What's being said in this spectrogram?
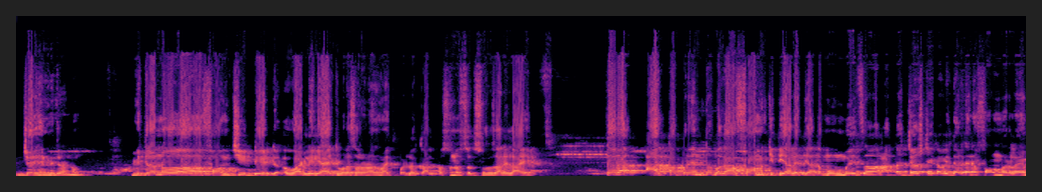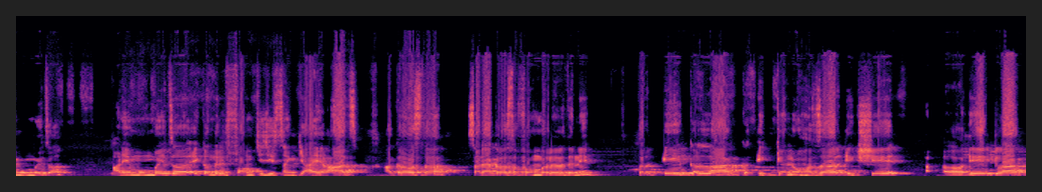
जय हिंद मित्रांनो. मित्रांनो फॉर्मची डेट वाढलेली आहे. तुम्हाला सर्वांना माहीत पडलं कालपासूनच सुरू झालेलं आहे. तर आतापर्यंत बघा फॉर्म किती आले ते. आता मुंबईचं आता जस्ट एका विद्यार्थ्याने फॉर्म भरला आहे मुंबईचा. आणि मुंबईचं एकंदरीत फॉर्मची जी संख्या आहे आज अकरा वाजता साडे अकरा वाजता फॉर्म भरलेला आहे त्यांनी. तर एक लाख एक्क्याण्णव हजार एकशे एक लाख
